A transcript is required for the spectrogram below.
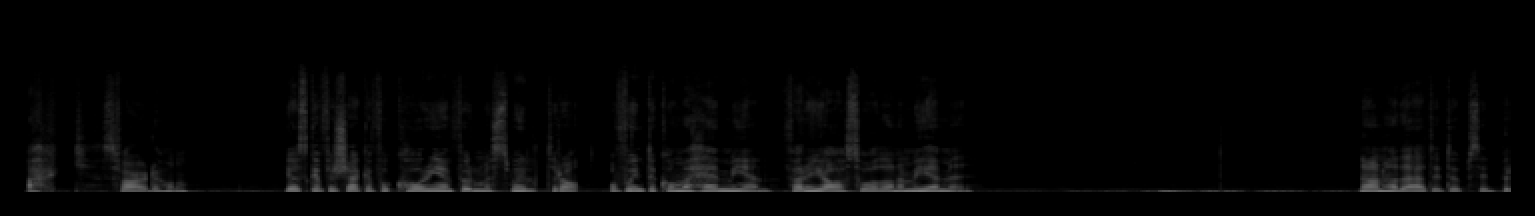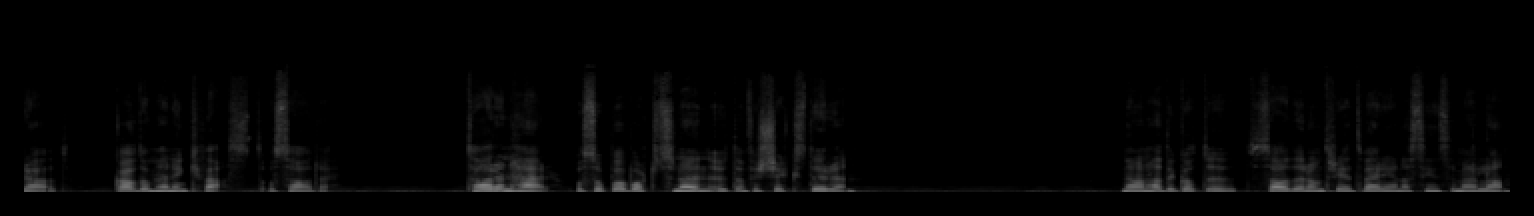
Ack, svarade hon. Jag ska försöka få korgen full med smultron och får inte komma hem igen förrän jag har sådana med mig. När hon hade ätit upp sitt bröd gav de henne en kvast och sade Ta den här och sopa bort snön utanför köksdörren. När hon hade gått ut sade de tre dvärgarna sinsemellan.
